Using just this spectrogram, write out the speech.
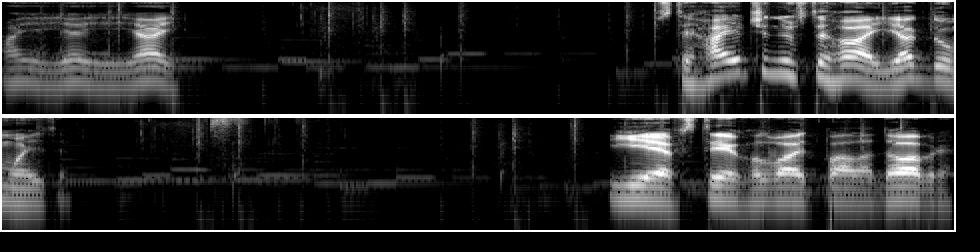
Ай-яй-яй-яй. Встигає чи не встигає, як думаєте? Є, встиг, голова відпала, добре.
